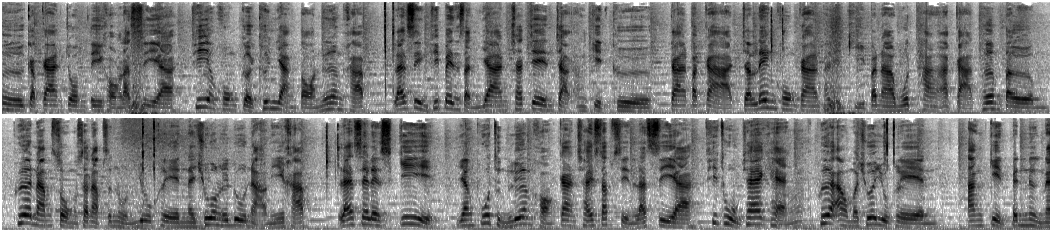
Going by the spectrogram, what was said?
มือกับการโจมตีของรัสเซียที่ยังคงเกิดขึ้นอย่างต่อเนื่องครับ และสิ่งที่เป็นสัญญาณชัดเจนจากอังกฤษคือ การประกาศจะเร่งโครงการผลิตขีปนาวุธทางอากาศเพิ่มเติม เพื่อนำส่งสนับสนุนยูเครนในช่วงฤดูหนาวนี้ครับและเซเลนสกี้ยังพูดถึงเรื่องของการใช้ทรัพย์สินรัสเซียที่ถูกแช่แข็งเพื่อเอามาช่วยยูเครน อังกฤษเป็นหนึ่งใน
